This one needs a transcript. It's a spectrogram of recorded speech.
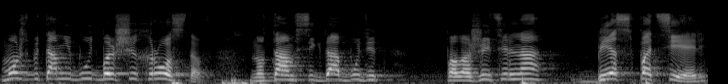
может быть, там не будет больших ростов, но там всегда будет положительно, без потерь,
